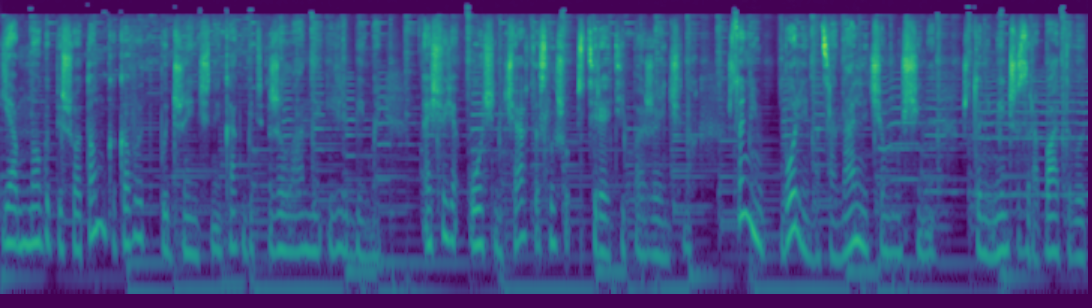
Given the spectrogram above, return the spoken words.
Я много пишу о том, каково это быть женщиной, как быть желанной и любимой. А еще я очень часто слышу стереотипы о женщинах, что они более эмоциональны, чем мужчины, что они меньше зарабатывают,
